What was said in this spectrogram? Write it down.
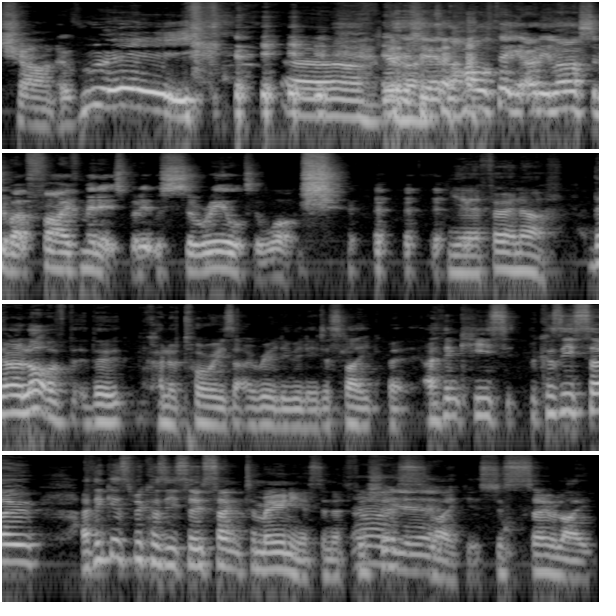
chant of "Ray!" Oh, It was, yeah, the whole thing. It only lasted about five minutes, but it was surreal to watch. Yeah, fair enough. There are a lot of the, the kind of Tories that I really, really dislike, but I think he's because he's so. I think it's because he's so sanctimonious and officious. yeah. Like it's just so like.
